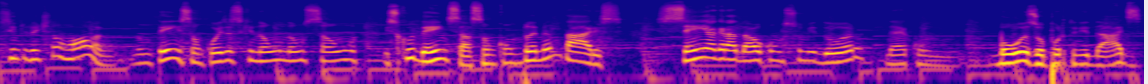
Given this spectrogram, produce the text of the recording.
simplesmente não rola. Não tem, são coisas que não, não são excludentes, elas são complementares. Sem agradar o consumidor, né, com boas oportunidades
